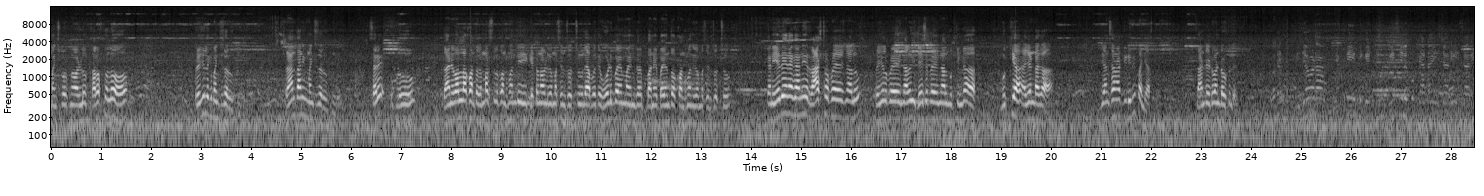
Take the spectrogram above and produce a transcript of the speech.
మంచి కోరుకునే వాళ్ళు కలపలో ప్రజలకు మంచి జరుగుతుంది. ప్రాంతానికి మంచి జరుగుతుంది. సరే ఇప్పుడు దానివల్ల కొంత విమర్శలు కొంతమంది గిట్టనోళ్ళు విమర్శించవచ్చు లేకపోతే ఓడిపోయాం అనే భయంతో కొంతమంది విమర్శించవచ్చు. కానీ ఏదైనా కానీ రాష్ట్ర ప్రయోజనాలు ప్రజల ప్రయోజనాలు ఈ దేశ ప్రయోజనాలు ముఖ్యంగా ముఖ్య ఎజెండాగా జనసేన టీడీపీ పనిచేస్తుంది. దాంట్లో ఎటువంటి డౌట్ లేదు. విజయవాడ ఎంపీ టికెట్ బీసీలకు కేటాయించాలి ఈసారి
